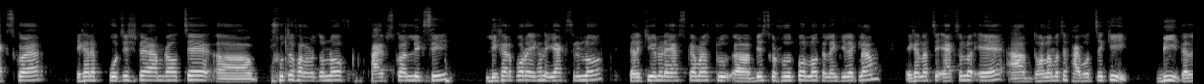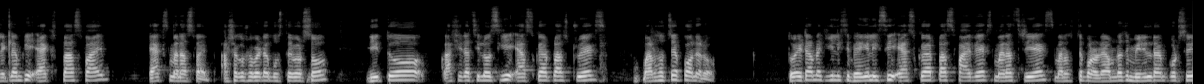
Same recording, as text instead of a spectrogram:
এক্স স্কোয়ার এখানে পঁচিশটা আমরা হচ্ছে সুতো ফেলানোর জন্য ফাইভ স্কোয়ার লিখছি। লিখার পরে এখানে এক্স ছিল, তাহলে কি হলো? X square minus B square শুধু পড়ল, তাহলে কি লিখলাম? এখানে হচ্ছে এক্স হলো এ আর ধরলাম হচ্ছে ফাইভ হচ্ছে কি? বি তাহলে লিখলাম কি? X plus five X minus five আশা করি সবাই এটা বুঝতে পারছ। দ্বিতীয় রাশিটা ছিল কি A square plus two X minus হচ্ছে পনেরো। তো এটা আমরা কি লিখছি? ভেঙে লিখছি A square plus five X minus three X minus হচ্ছে পনেরো। আমরা হচ্ছে মিডিল টার্ম করছি।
